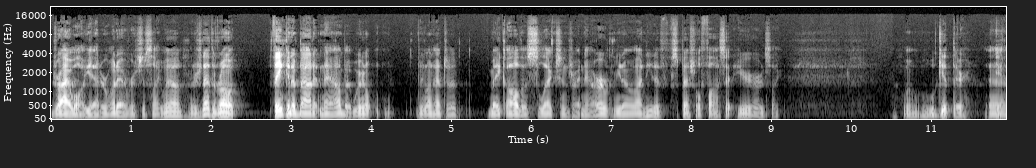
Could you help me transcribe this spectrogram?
drywall yet, or whatever. It's just like, well, there's nothing wrong with thinking about it now, but we don't we don't have to make all those selections right now. Or you know, I need a special faucet here. It's like, well, we'll get there. Uh, Yeah.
